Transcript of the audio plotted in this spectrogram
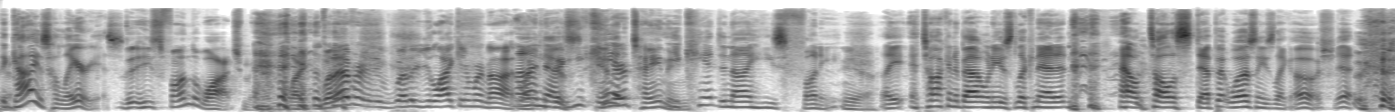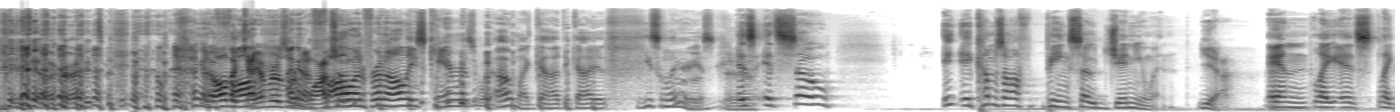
the guy is hilarious. He's fun to watch, man. Like whatever, whether you like him or not, like I know he you can't entertaining. You can't deny he's funny. Yeah. Like uh, talking about when he was looking at it and how tall a step it was, and he's like, "Oh shit!" yeah, right. And all the cameras I'm are watching. fall in front of all these cameras. oh my god, the guy is he's hilarious. Yeah. It's it's so it, it comes off being so genuine yeah, and like it's like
